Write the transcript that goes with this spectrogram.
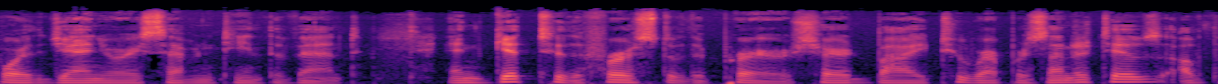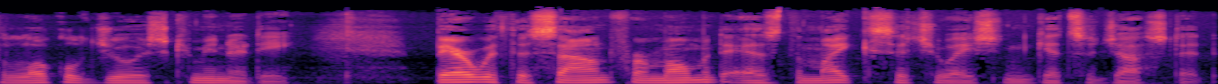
for the January 17th event and get to the first of the prayers shared by two representatives of the local Jewish community. Bear with the sound for a moment as the mic situation gets adjusted.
